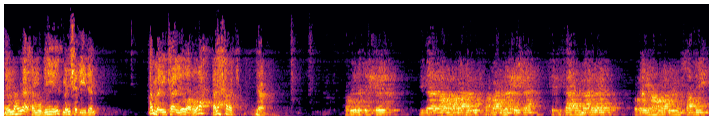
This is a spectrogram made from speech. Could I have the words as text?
فإنه يأثم به إثما شديدا. أما إن كان لضرورة فلا حرج. نعم. فضيلة الشيخ إذا نوى الرجل الرجل شيئا ككتاب مثلا وبينه رجل يصلي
